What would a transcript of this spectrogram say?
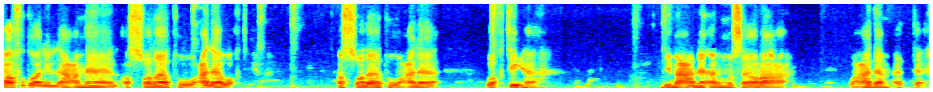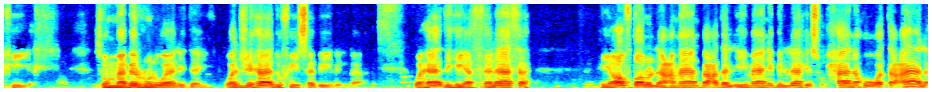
أفضل الأعمال الصلاة على وقتها. الصلاة على وقتها. بمعنى المسارعة وعدم التأخير. ثم بر الوالدين والجهاد في سبيل الله. وهذه الثلاثة هي أفضل الأعمال بعد الإيمان بالله سبحانه وتعالى.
